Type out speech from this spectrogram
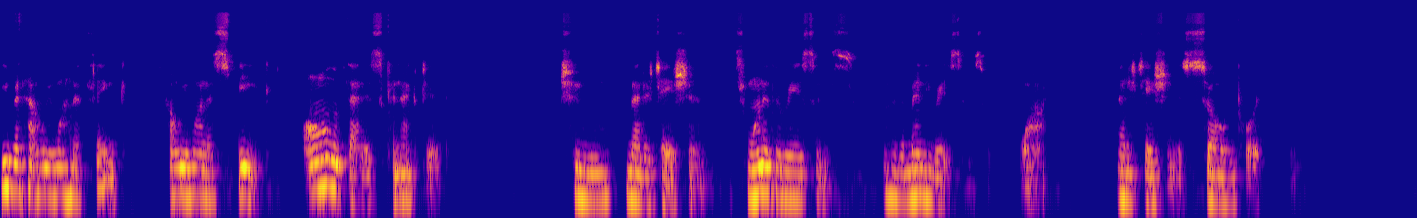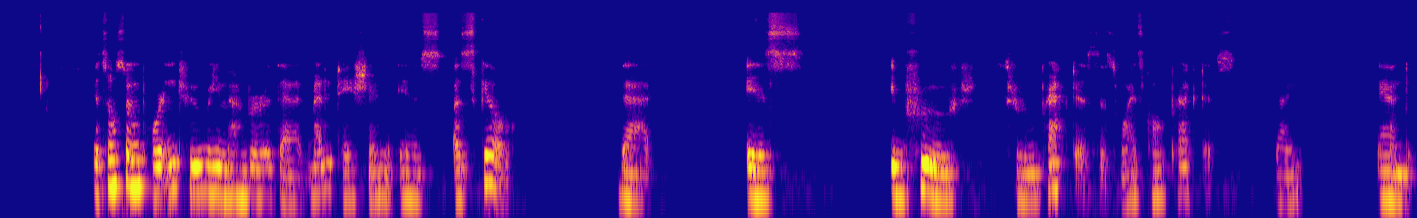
even how we want to think, how we want to speak. All of that is connected to meditation. It's one of the reasons, one of the many reasons why meditation is so important. It's also important to remember that meditation is a skill that is improved through practice. That's why it's called practice, right? And,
